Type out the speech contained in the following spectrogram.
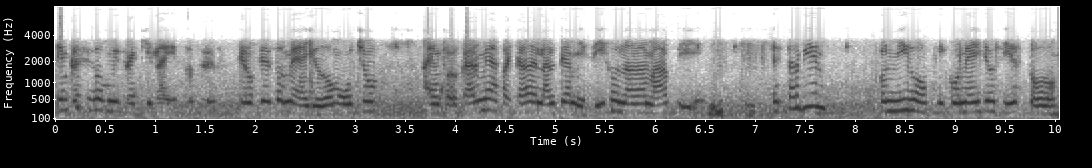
Siempre he sido muy tranquila y entonces creo que eso me ayudó mucho a enfocarme, a sacar adelante a mis hijos nada más y estar bien conmigo y con ellos y es todo.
